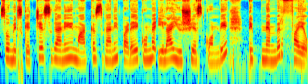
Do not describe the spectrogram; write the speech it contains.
సో మీరు స్కెచెస్ కానీ మార్కర్స్ కానీ పడేయకుండా ఇలా యూజ్ చేసుకోండి. Tip number five.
